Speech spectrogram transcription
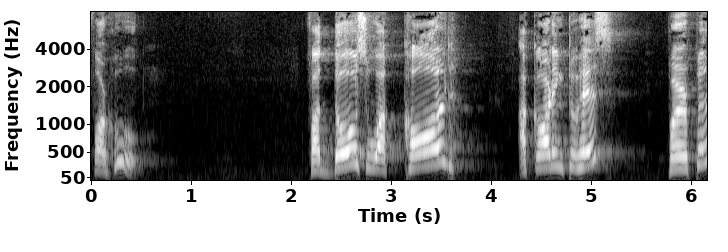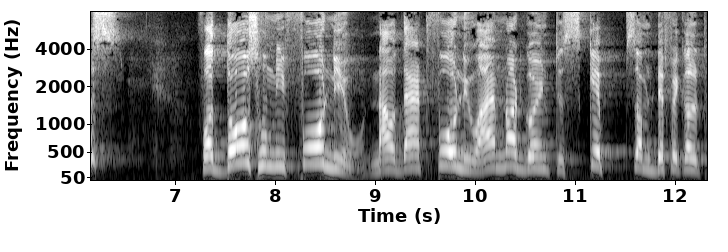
For who? For those who are called according to his purpose. For those whom he foreknew. Now, that foreknew, I am not going to skip some difficult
